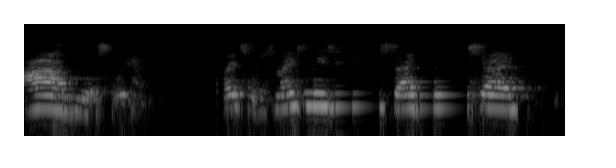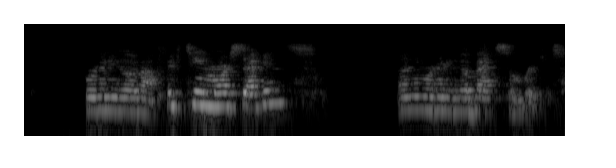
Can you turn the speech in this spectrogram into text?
obviously. Right, so just nice and easy, side to side. We're gonna go about 15 more seconds, and then we're gonna go back to some bridges,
